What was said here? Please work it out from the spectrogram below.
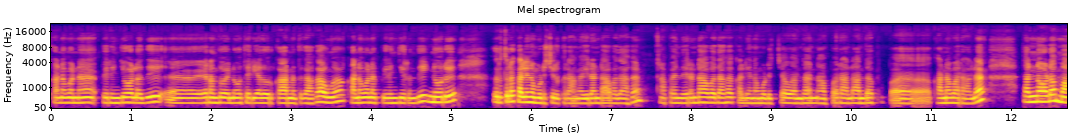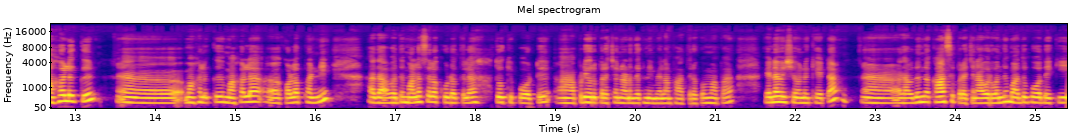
கணவனை பிரிஞ்சோ அல்லது இறந்தோ என்னவோ தெரியாத ஒரு காரணத்துக்காக அவங்க கணவனை பிரிஞ்சிருந்து இன்னொரு ஒருத்தரை கல்யாணம் முடிச்சிருக்கிறாங்க இரண்டாவதாக. அப்போ இந்த இரண்டாவதாக கல்யாணம் முடித்த அந்த நபரால் அந்த ப தன்னோட மகளுக்கு மகளுக்கு மகளை கொலை பண்ணி, அதாவது மலசல கூடத்தில் தூக்கி போட்டு அப்படி ஒரு பிரச்சனை நடந்திருக்கு. இனிமேலாம் பார்த்துருக்கோம். அப்போ என்ன விஷயம்னு கேட்டால் அதாவது இந்த காசு பிரச்சனை. அவர் வந்து மது போதைக்கு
